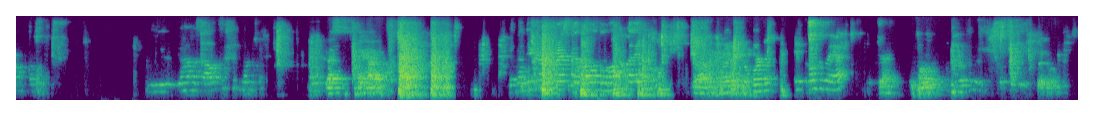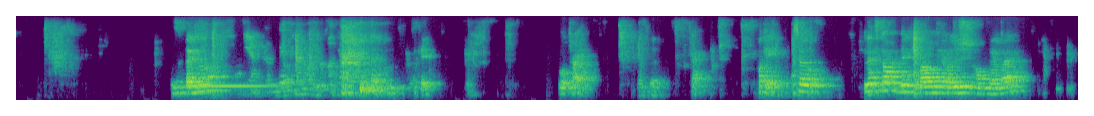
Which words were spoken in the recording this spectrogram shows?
You have a sound system, don't you? Yes, I have. You press the up a little. It's all the way up. It's Is it better? Yeah. Okay. We'll try. Okay. Okay, so let's talk a bit about the evolution of the web.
